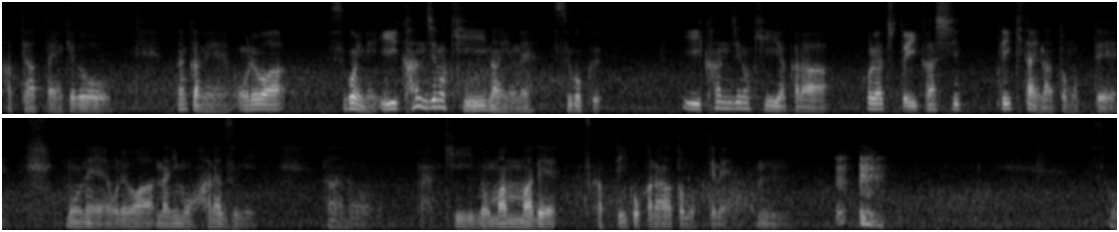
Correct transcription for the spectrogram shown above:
貼ってあったんやけどなんかね俺はすごいねいい感じの木なんよねすごく。いい感じの木やからこれはちょっと生かしていきたいなと思ってもうね俺は何も貼らずにあの木のまんまで使っていこうかなと思ってね。うん。そう。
